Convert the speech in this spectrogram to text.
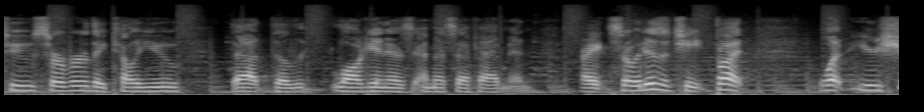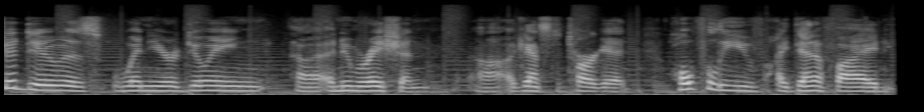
2 server they tell you that the login is MSF admin, right? So it is a cheat, but what you should do is when you're doing uh, enumeration uh, against a target, hopefully you've identified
